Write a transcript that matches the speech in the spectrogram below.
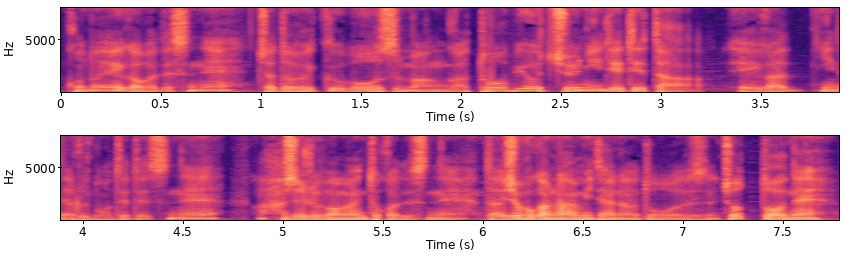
この映画はですね、チャドウィック・ボーズマンが闘病中に出てた映画になるのでですね、走る場面とかですね、大丈夫かなみたいなところですね、ちょっとね、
